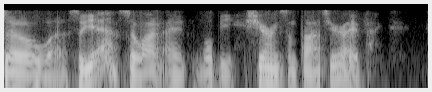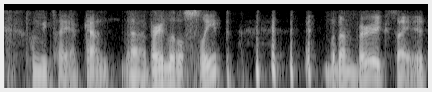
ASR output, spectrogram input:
so uh, so yeah, so I, I will be sharing some thoughts here. I've let me tell you, I've gotten uh, very little sleep, but I'm very excited.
